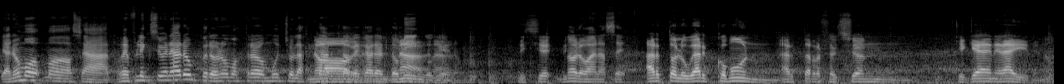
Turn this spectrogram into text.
Ya no, o sea, reflexionaron, pero no mostraron mucho las No, cartas de cara al domingo, que no, Dice- no lo van a hacer. harto lugar común, harta reflexión que queda en el aire, ¿no?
